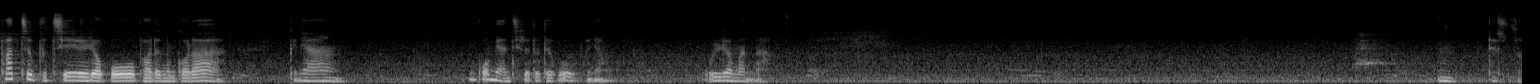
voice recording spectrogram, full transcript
파츠 붙이려고 바르는 거라 그냥 꼼꼼히 안 칠해도 되고 그냥 올려만 놔. 응, 됐어.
